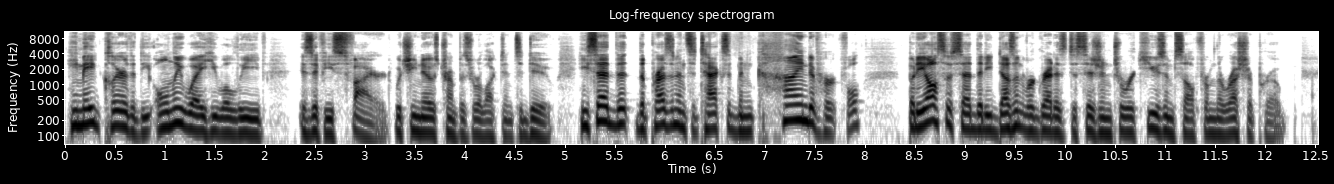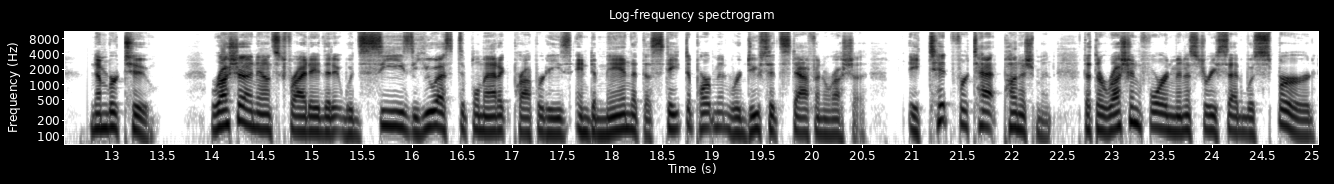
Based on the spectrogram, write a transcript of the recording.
He made clear that the only way he will leave is if he's fired, which he knows Trump is reluctant to do. He said that the president's attacks have been kind of hurtful, but he also said that he doesn't regret his decision to recuse himself from the Russia probe. Number two, Russia announced Friday that it would seize U.S. diplomatic properties and demand that the State Department reduce its staff in Russia, a tit for tat punishment that the Russian Foreign Ministry said was spurred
